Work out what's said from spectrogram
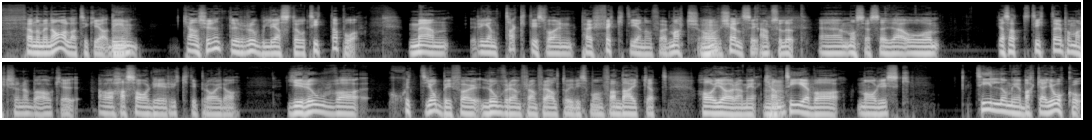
fenomenala tycker jag. Det är Mm. kanske inte det roligaste att titta på. Men rent taktiskt var en perfekt genomförd match Mm. av Chelsea, Absolut. eh, måste jag säga. Och jag satt och tittade på matchen och bara okej, ja, Hazard är riktigt bra idag. Giroud var skitjobbig för Lovren framförallt och i viss mån van Dijk att ha att göra med. Mm. Kanté var magisk. Till och med Bakayoko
